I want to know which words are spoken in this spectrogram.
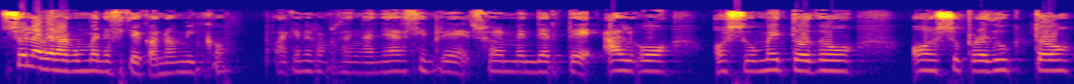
suele haber algún beneficio económico. ¿Para qué nos vamos a engañar? Siempre suelen venderte algo, o su método, o su producto,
